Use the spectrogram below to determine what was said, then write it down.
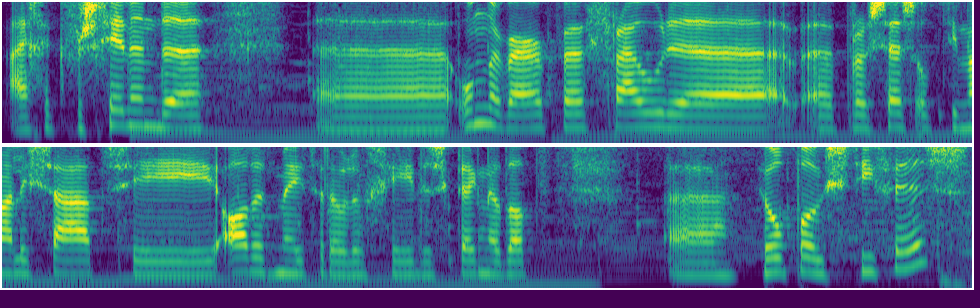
eigenlijk verschillende uh, onderwerpen: fraude, procesoptimalisatie, auditmethodologie. Dus ik denk dat dat heel positief is.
